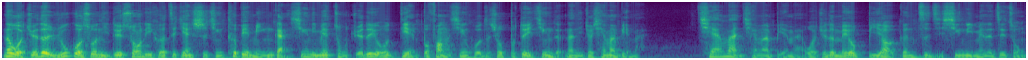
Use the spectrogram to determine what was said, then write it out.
那我觉得，如果说你对双离合这件事情特别敏感，心里面总觉得有点不放心或者说不对劲的，那你就千万别买，千万千万别买。我觉得没有必要跟自己心里面的这种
